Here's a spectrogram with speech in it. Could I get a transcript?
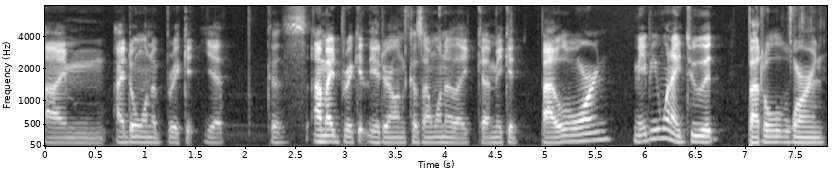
I'm I don't want to break it yet because I might break it later on because I want to like uh, make it battle worn. Maybe when I do it battle worn,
